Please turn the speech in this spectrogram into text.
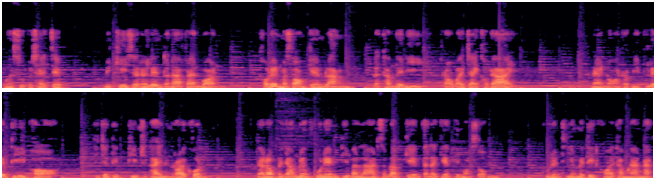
เมื่อสุภชัยเจ็บมิกกี้จะได้เล่นต่อหน้าแฟนบอล เขาเล่นมา 2 เกมหลัง และทำได้ดีเราไว้ใจเขาได้ แน่นอนเรามีผู้เล่นที่ดีพอ ที่จะติดทีมชาติไทย 100 คน แต่เราพยายามเลือกผู้เล่นที่บาลานซ์สำหรับเกมแต่ละเกมที่เหมาะสม ผู้เล่นที่ยังไม่ติดขอให้ทำงานหนัก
